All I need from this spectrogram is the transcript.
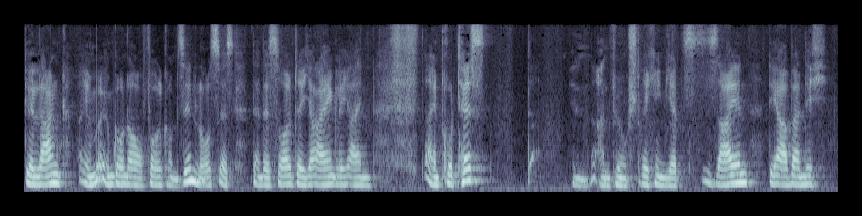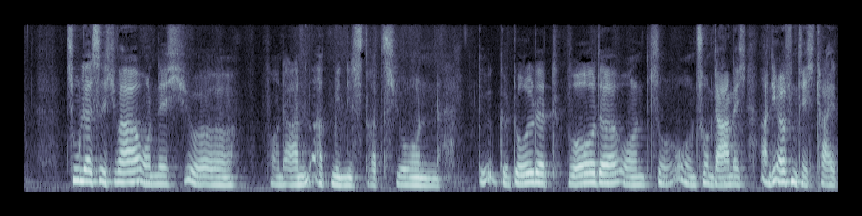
gelangt, im, im Grunde auch vollkommen sinnlos ist. Denn es sollte ja eigentlich ein, ein Protest, in Anführungsstrichen jetzt sein, der aber nicht zulässig war und nicht äh, von der Administration geduldet wurde und, und schon gar nicht an die Öffentlichkeit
